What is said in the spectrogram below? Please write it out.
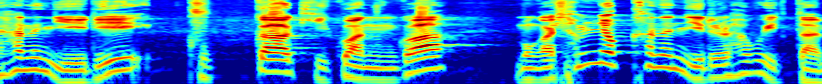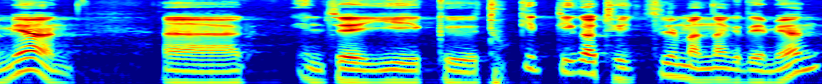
하는 일이 국가기관과 뭔가 협력하는 일을 하고 있다면 어, 이제 이 그 토끼띠가 돼지를 만나게 되면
